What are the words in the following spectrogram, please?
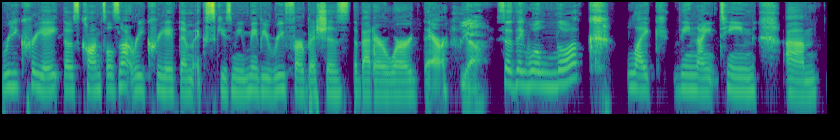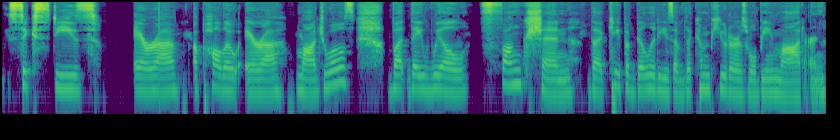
recreate those consoles, not recreate them, excuse me, maybe refurbish is the better word there. Yeah. So they will look like the 1960s um, era, Apollo era modules, but they will function. The capabilities of the computers will be modern.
